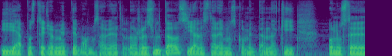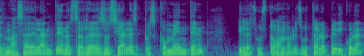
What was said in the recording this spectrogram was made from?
Y ya posteriormente vamos a ver los resultados y ya lo estaremos comentando aquí con ustedes más adelante. En nuestras redes sociales, pues comenten si les gustó o no les gustó la película.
